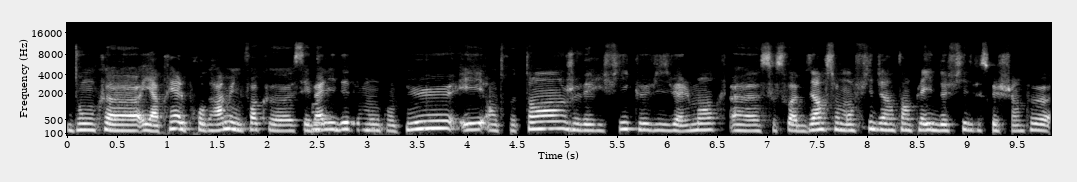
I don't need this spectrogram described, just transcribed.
Donc, euh, et après, elle programme une fois que c'est validé de mon contenu. Et entre-temps, je vérifie que visuellement, euh, ce soit bien sur mon feed. J'ai un template de feed parce que je suis un peu,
